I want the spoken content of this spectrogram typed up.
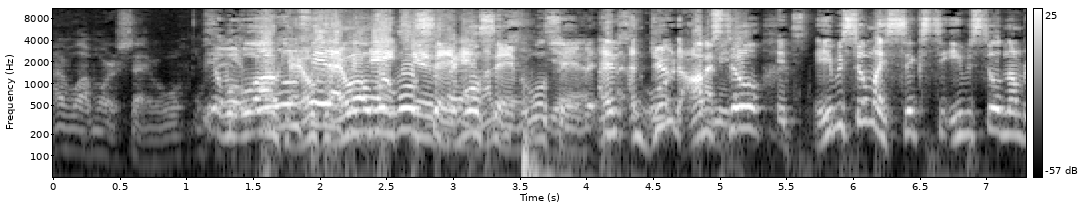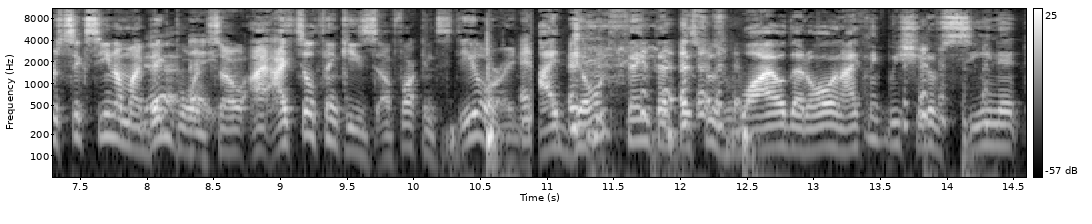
I have a lot more to say, but we'll. we'll Yeah, see. well, We'll- okay, we'll save okay. Well, we'll, we'll save it. We'll save it. We'll yeah, save it. And, just- and dude, well, I'm I mean, still. it's- he was still my sixteen. He was still number sixteen on my Yeah. big board. Hey. So I, I still think he's a fucking steal right now. I don't think that this was wild at all, and I think we should have seen it.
